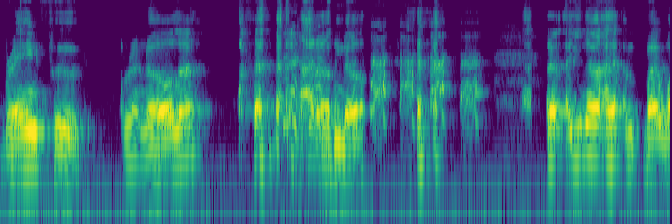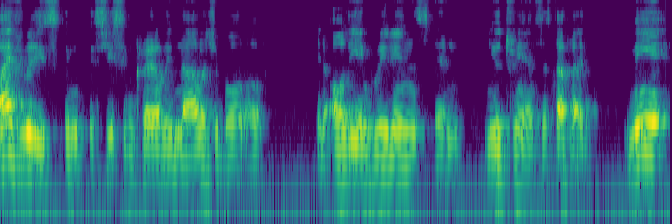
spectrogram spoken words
Brain food, granola. I don't know. Uh, you know, I, my wife really is, she's incredibly knowledgeable of you know all the ingredients and nutrients and stuff like that. me.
